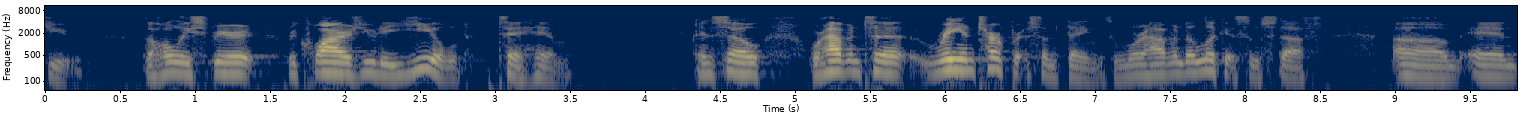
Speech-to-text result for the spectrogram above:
you. The Holy Spirit requires you to yield to Him. And so we're having to reinterpret some things and we're having to look at some stuff um, and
